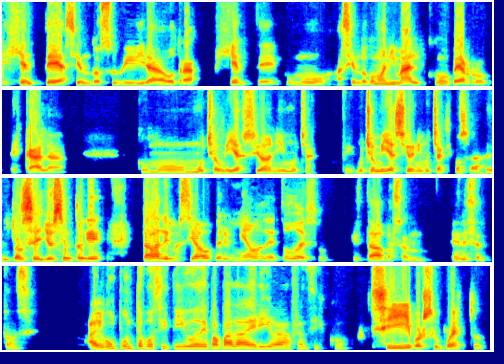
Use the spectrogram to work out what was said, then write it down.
gente haciendo subir a otra gente, como haciendo como animal, como perro, escala, como mucha humillación y muchas, mucha humillación y muchas cosas. Entonces yo siento que estaba demasiado permeado de todo eso que estaba pasando en ese entonces. ¿Algún punto positivo de Papá la Deriva, Francisco? Sí, por supuesto.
